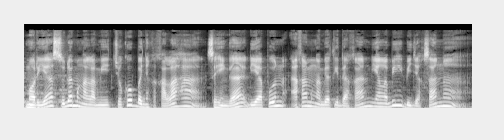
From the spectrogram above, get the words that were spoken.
Moria sudah mengalami cukup banyak kekalahan, sehingga dia pun akan mengambil tindakan yang lebih bijaksana.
